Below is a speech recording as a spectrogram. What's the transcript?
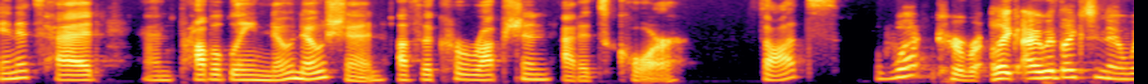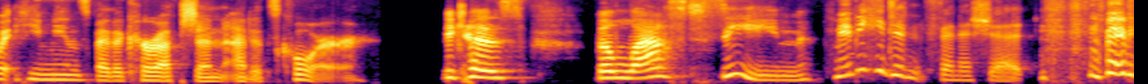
in its head and probably no notion of the corruption at its core. Thoughts? What corrupt like I would like to know what he means by the corruption at its core. Because the last scene, Maybe he didn't finish it. Maybe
